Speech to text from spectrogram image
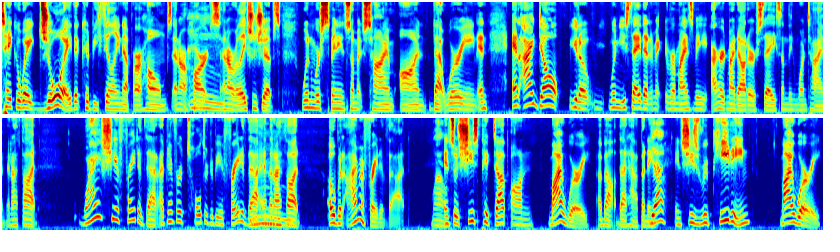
take away joy that could be filling up our homes and our hearts Mm. and our relationships when we're spending so much time on that worrying. And and I don't, you know, when you say that, it, it reminds me. I heard my daughter say something one time, and I thought, why is she afraid of that? I've never told her to be afraid of that. And then I thought, oh, but I'm afraid of that. Mm. Wow. And so she's picked up on my worry about that happening. Yeah. And she's repeating my worry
